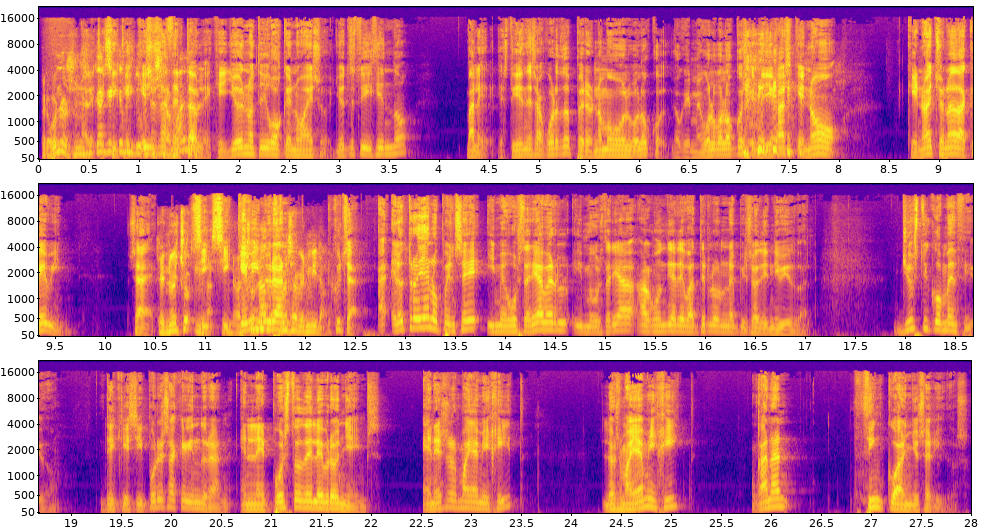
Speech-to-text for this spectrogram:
Pero bueno, eso no significa que sí, Kevin que Durant eso es malo. aceptable. Que yo no te digo que no a eso. Yo te estoy diciendo. Vale, estoy en desacuerdo, pero no me vuelvo loco. Lo que me vuelvo loco es que me digas que no. Que no ha hecho nada Kevin. O sea, Que no ha hecho- si, no- si no ha hecho Kevin nada. Durant. Ver, mira. Escucha, el otro día lo pensé y me gustaría verlo. Y me gustaría algún día debatirlo en un episodio individual. Yo estoy convencido de que si pones a Kevin Durant en el puesto de LeBron James en esos Miami Heat, los Miami Heat ganan cinco años seguidos.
